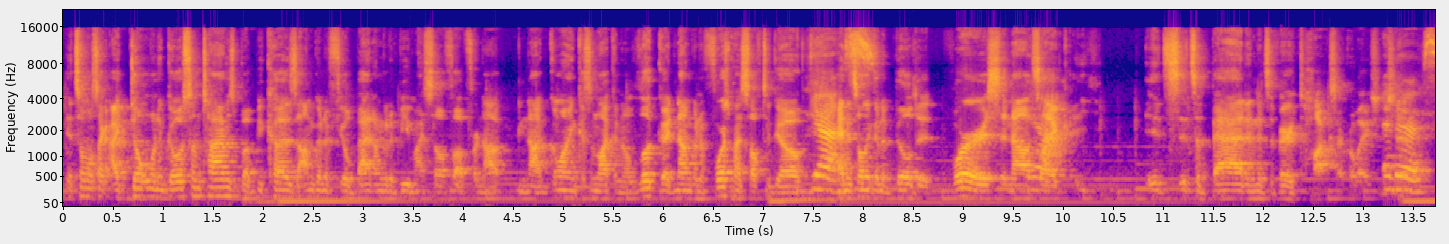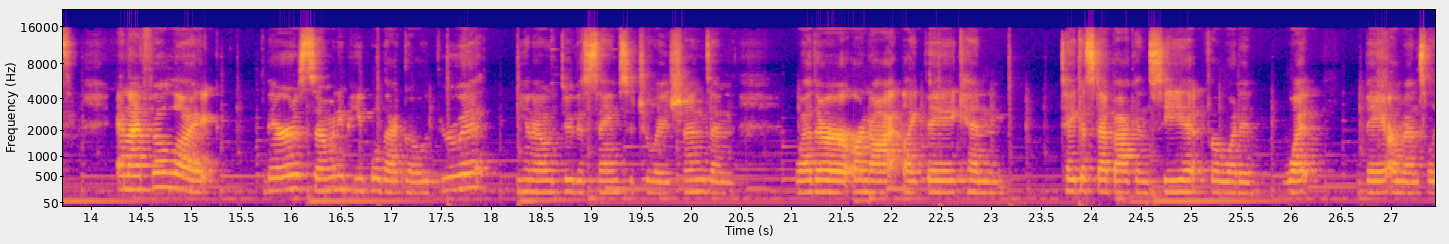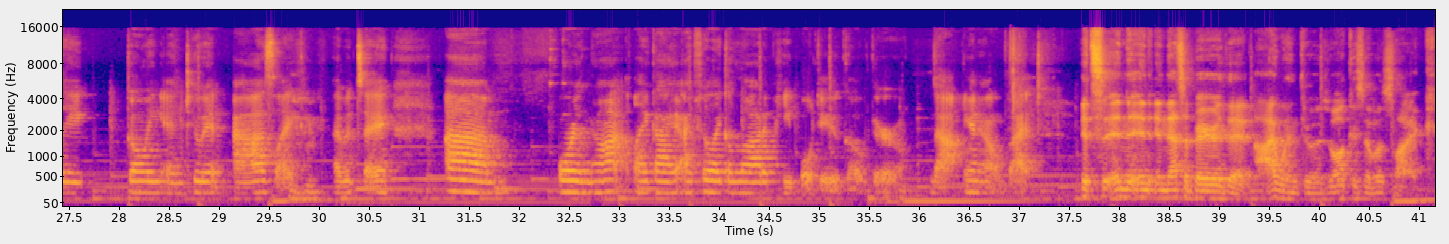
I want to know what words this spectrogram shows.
it's almost like I don't want to go sometimes, but because I'm gonna feel bad, I'm gonna beat myself up for not not going because I'm not gonna look good. Now I'm gonna force myself to go, yes. and it's only gonna build it worse. And now it's Yeah. like it's it's a bad and it's a very toxic relationship. It is. And I feel like there's so many people that go through it, you know, through the same situations and whether or not like they can take a step back and see it for what it what they are mentally going into it as like Mhm. I would say um or not like I I feel like a lot of people do go through that, you know, but It's and, and and that's a barrier that I went through as well because it was like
